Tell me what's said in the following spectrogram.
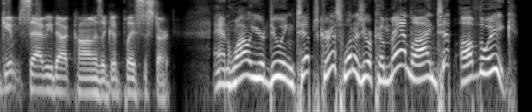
gimpsavvy.com is a good place to start. And while you're doing tips, Chris, what is your command line tip of the week?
